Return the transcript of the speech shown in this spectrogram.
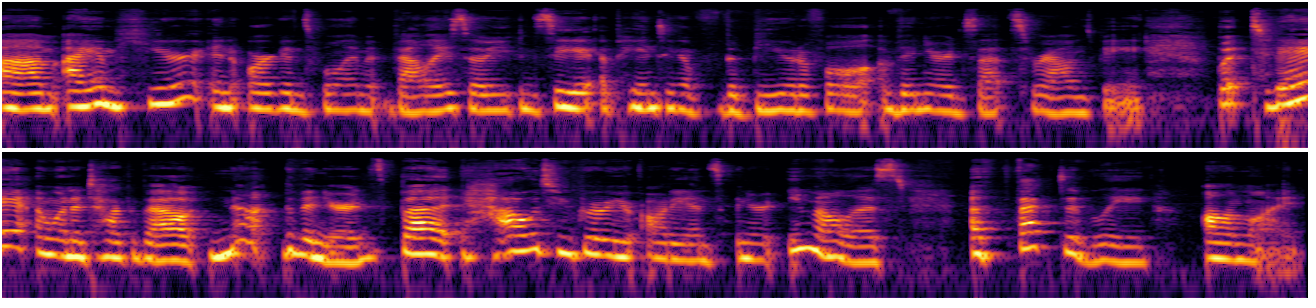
Um, I am here in Oregon's Willamette Valley, so you can see a painting of the beautiful vineyards that surrounds me. But today I want to talk about not the vineyards, but how to grow your audience and your email list effectively online.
